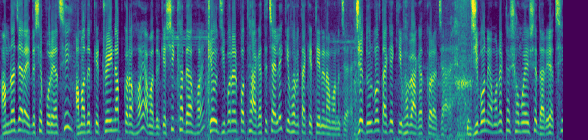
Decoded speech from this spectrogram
আমরা যারা এদেশে পড়ে আছি, আমাদেরকে ট্রেন আপ করা হয়, আমাদেরকে শিক্ষা দেওয়া হয়। কেউ জীবনের পথে আগাতে চাইলে কীভাবে তাকে টেনে নামানো যায়? যে দুর্বল তাকে কীভাবে আঘাত করা যায়? জীবন এমন একটা সময় এসে দাঁড়িয়ে আছি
